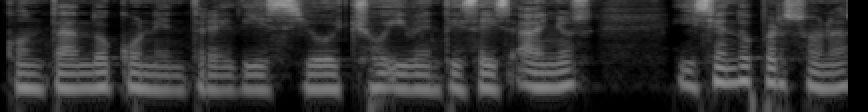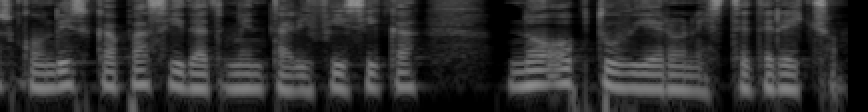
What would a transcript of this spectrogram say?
contando con entre 18 y 26 años y siendo personas con discapacidad mental y física, no obtuvieron este derecho,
